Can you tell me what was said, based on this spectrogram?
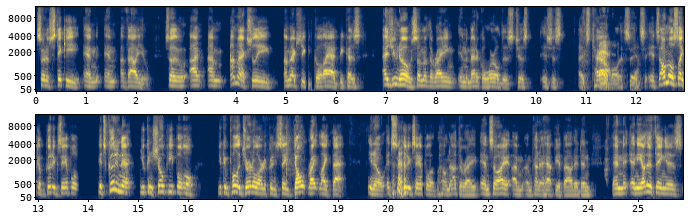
sort of sticky and, and a value. So I'm I'm I'm actually I'm actually glad because as you know, some of the writing in the medical world is just is just it's terrible. It's Yeah. it's it's almost like a good example. It's good in that you can show people you can pull a journal article and say, don't write like that. You know, it's a good example of how not to write. And so I I'm I'm kind of happy about it. And and and the other thing is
